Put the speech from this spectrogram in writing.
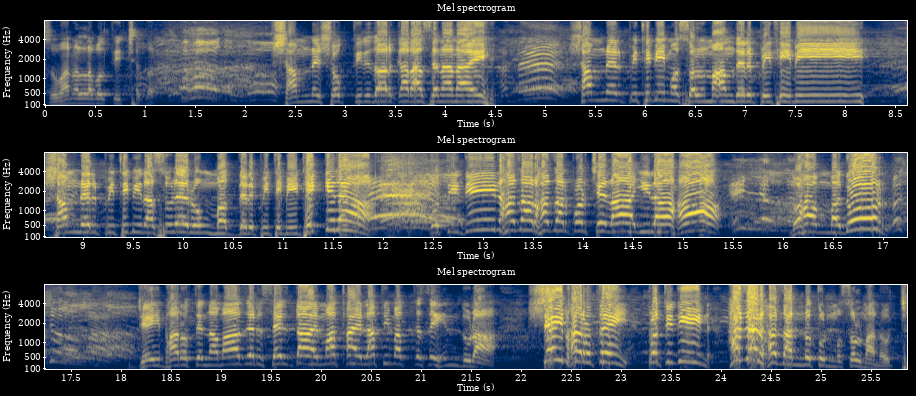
সুবহান আল্লাহ বলতে ইচ্ছা করে। সামনে শক্তির দরকার আছে না নাই? সামনের পৃথিবী মুসলমানদের পৃথিবী। সামনের পৃথিবী রাসূলের উম্মতদের পৃথিবী ঠিক কিনা? প্রতিদিন হাজার হাজার পড়ছে লা ইলাহা মুহাম্মাদুর যেই ভারতে নামাজের সেজদায় মাথায় লাথি মারতেছে হিন্দুরা সেই ভারতেই প্রতিদিন হাজার হাজার নতুন মুসলমান হচ্ছে।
